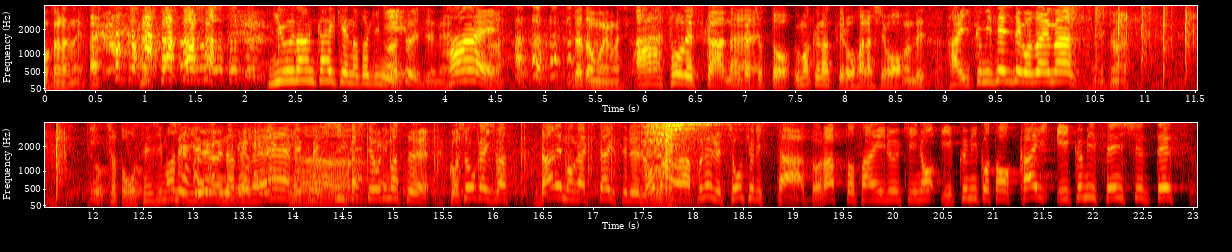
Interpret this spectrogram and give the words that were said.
わからない。入団会見の時に。そうですよね。はい。だと思いました。あそうですか。なんかちょっと上手くなってるお話も。本当ですか？はい生見選手でございます。お願いしますちょっとお世辞まで言えるようになってね。めきめき進化しております。ご紹介します。誰もが期待するロマンあふれる長距離ヒッタードラフト3位ルーキーの生見こと甲斐生見選手です。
